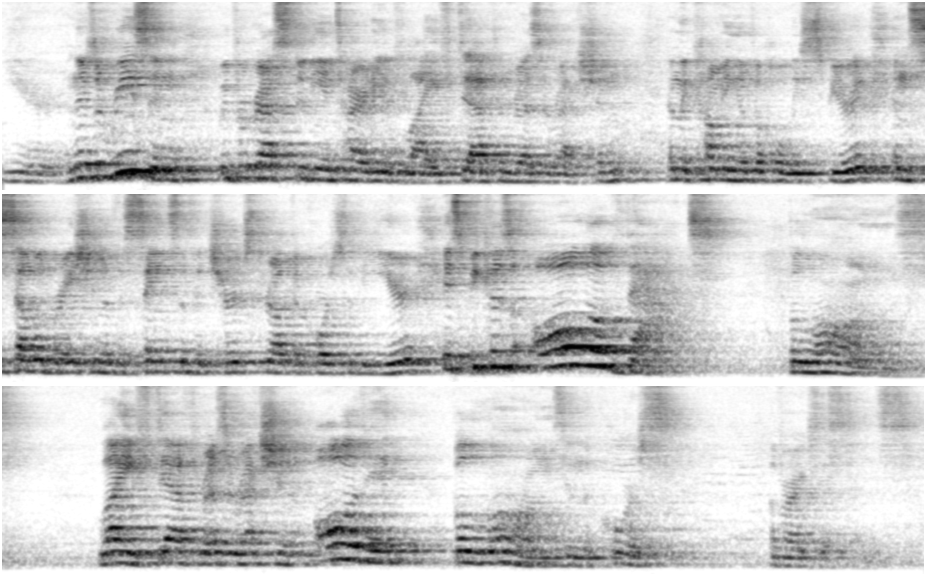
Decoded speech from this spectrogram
year. And there's a reason we progress through the entirety of life, death, and resurrection, and the coming of the Holy Spirit, and celebration of the saints of the church throughout the course of the year. It's because all of that belongs. Life, death, resurrection, all of it belongs in the course of our existence.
